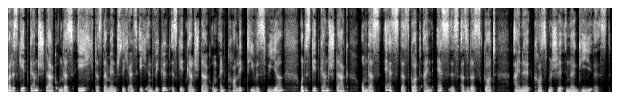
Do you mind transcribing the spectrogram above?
Weil es geht ganz stark um das Ich, dass der Mensch sich als Ich entwickelt, es geht ganz stark um ein kollektives Wir und es geht ganz stark um das Es, dass Gott ein Es ist, also dass Gott eine kosmische Energie ist.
